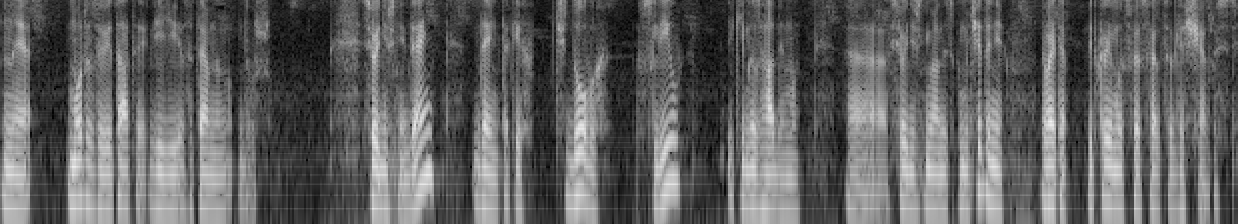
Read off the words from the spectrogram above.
не може завітати в її затемнену душу. Сьогоднішній день день таких чудових слів, які ми згадуємо в сьогоднішньому ангельському читанні. Давайте відкриємо своє серце для щедрості.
